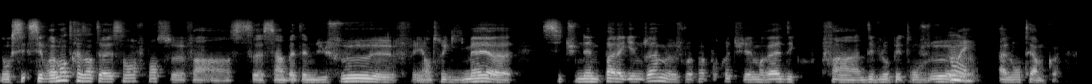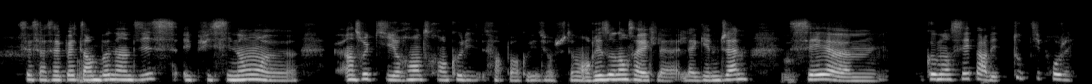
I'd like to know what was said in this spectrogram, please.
Donc c'est vraiment très intéressant, je pense. euh, Enfin, c'est un baptême du feu euh, et entre guillemets, euh, si tu n'aimes pas la game jam, je vois pas pourquoi tu aimerais enfin développer ton jeu euh, Ouais. à long terme, quoi. C'est ça, ça peut être un bon indice. Et puis sinon, euh, un truc qui rentre en collision, enfin pas en collision, justement, en résonance avec la, la game jam, Mm. c'est commencer par des tout petits projets.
